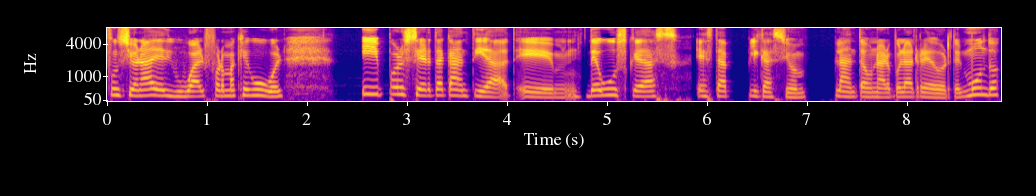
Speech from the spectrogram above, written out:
Funciona de igual forma que Google. Y por cierta cantidad em, de búsquedas, esta aplicación planta un árbol alrededor del mundo.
